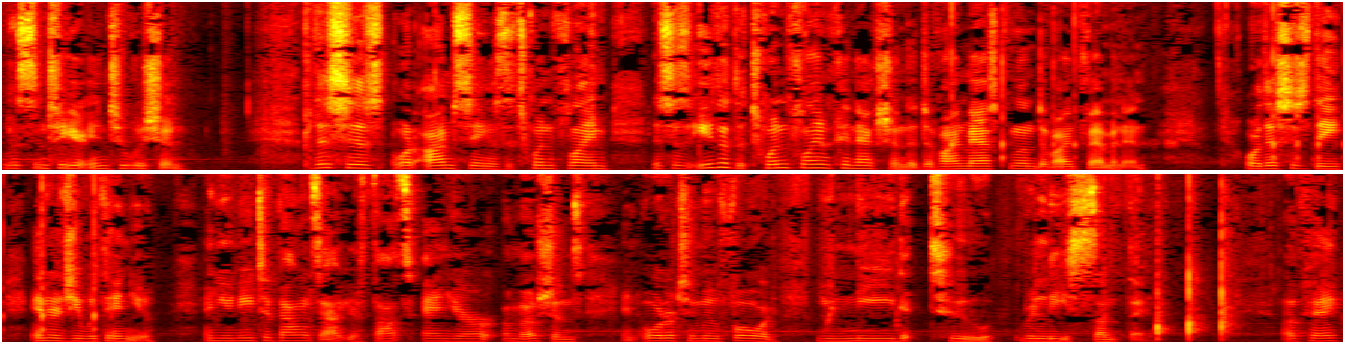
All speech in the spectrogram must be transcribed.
Listen to your intuition. This is what I'm seeing is the twin flame. This is either the twin flame connection, the divine masculine, divine feminine, or this is the energy within you. And you need to balance out your thoughts and your emotions in order to move forward. You need to release something. Okay?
